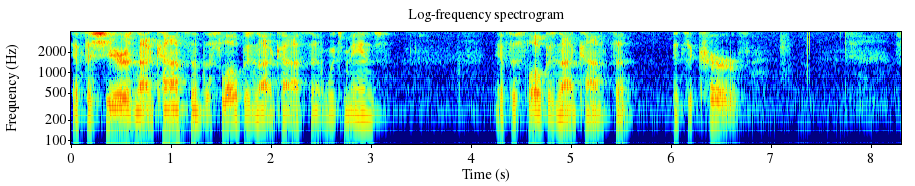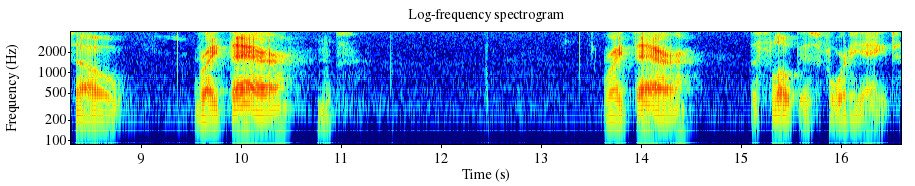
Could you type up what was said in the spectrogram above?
If the shear is not constant, the slope is not constant, which means if the slope is not constant, it's a curve. So right there, oops, right there, the slope is 48.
